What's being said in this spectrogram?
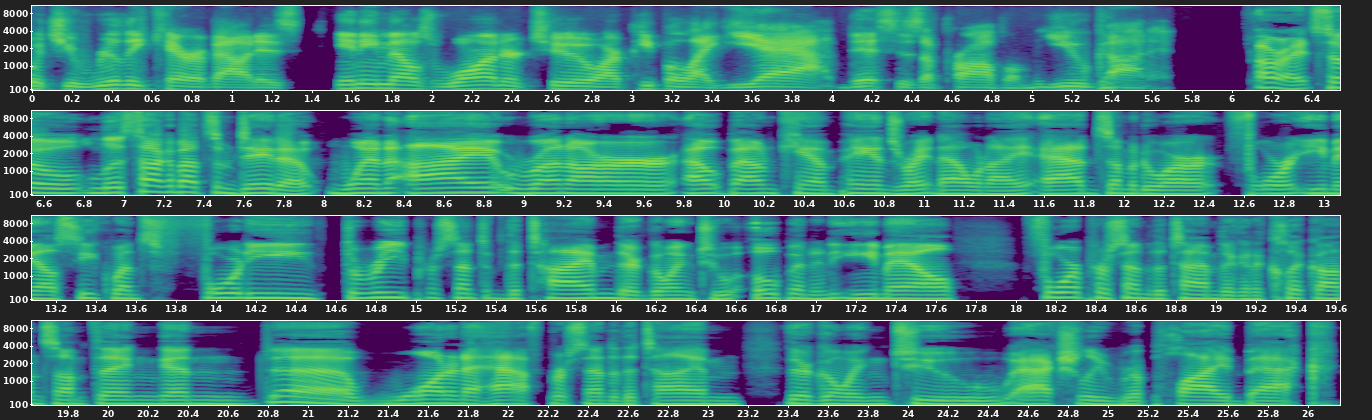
what you really care about is in emails one or two, are people like, yeah, this is a problem. You got it. All right, so let's talk about some data. When I run our outbound campaigns right now, when I add someone to our four email sequence, 43% of the time they're going to open an email. 4% of the time they're going to click on something, and uh, 1.5% of the time they're going to actually reply back.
